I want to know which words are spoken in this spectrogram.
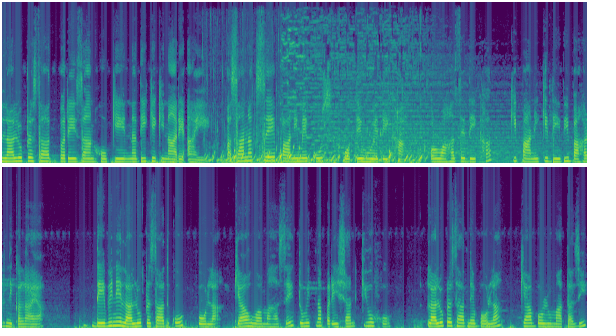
लालू प्रसाद परेशान होके नदी के किनारे आए। अचानक से पानी में कुछ होते हुए देखा और वहाँ से देखा कि पानी की देवी बाहर निकल आया। देवी ने लालू प्रसाद को बोला, क्या हुआ महाशय तुम इतना परेशान क्यों हो? लालू प्रसाद ने बोला, क्या बोलूँ माताजी?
